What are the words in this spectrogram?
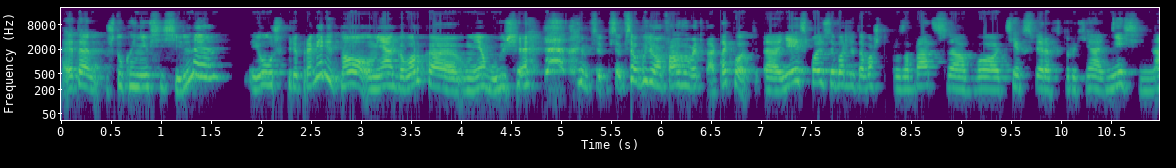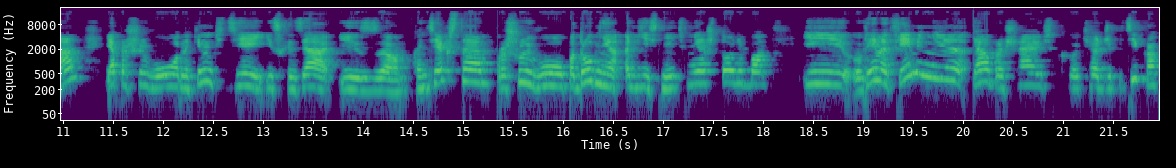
Эта штука не всесильная, ее лучше перепроверить, но у меня оговорка, у меня будущее. все, все, все будем оправдывать так. Так вот, э, я использую его для того, чтобы разобраться в тех сферах, в которых я не сильна. Я прошу его накинуть идеи, исходя из э, контекста, прошу его подробнее объяснить мне что-либо. И время от времени я обращаюсь к чат GPT как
